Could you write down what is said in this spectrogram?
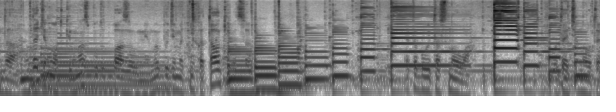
Да, вот эти нотки у нас будут базовыми, мы будем от них отталкиваться. Это будет основа, вот эти ноты.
